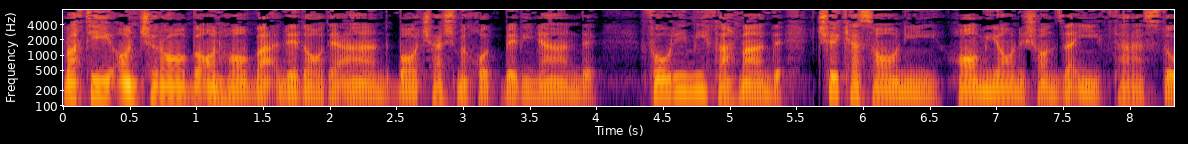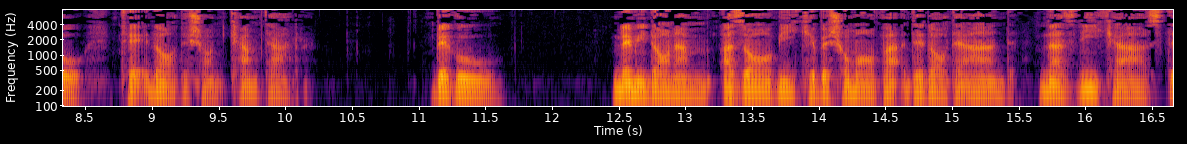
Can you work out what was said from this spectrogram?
وقتی آنچه را به آنها وعده داده اند با چشم خود ببینند فوری می‌فهمند چه کسانی حامیانشان ضعیفتر است و تعدادشان کمتر. بگو نمی‌دانم عذابی که به شما وعده داده اند نزدیک است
